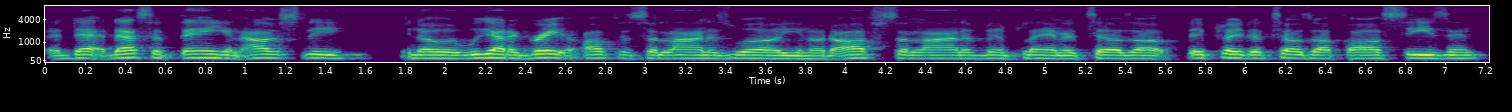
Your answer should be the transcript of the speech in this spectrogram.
that that's a thing. And obviously, you know, we got a great offensive line as well. You know, the offensive line have been playing their tails off. They played their tails off all season.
